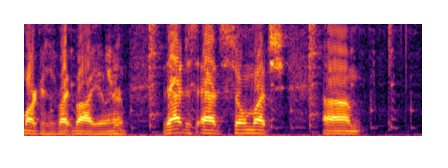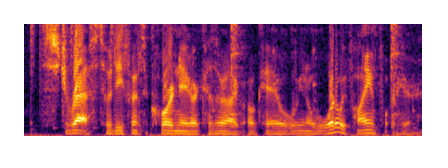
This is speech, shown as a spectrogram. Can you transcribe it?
Marcus is right by you, Sure. and that just adds so much. Um, stress to a defensive coordinator because they're like, okay, well, you know, what are we playing for here?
